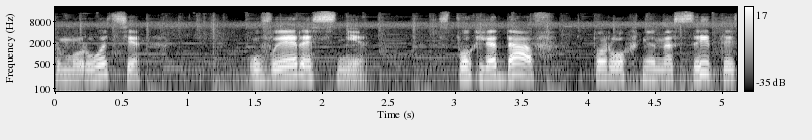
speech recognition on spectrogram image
році, у вересні, споглядав порог ненаситець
